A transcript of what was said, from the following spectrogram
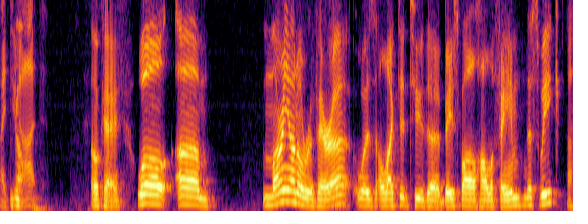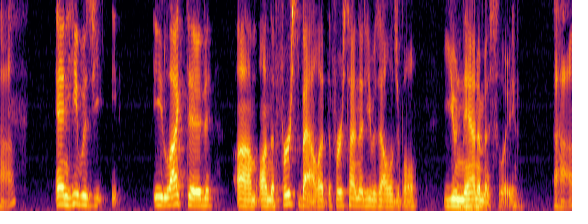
I do No. not. Okay. Well, um, Mariano Rivera was elected to the Baseball Hall of Fame this week, Uh huh. and he was e- elected um, on the first ballot, the first time that he was eligible, unanimously. Uh huh.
